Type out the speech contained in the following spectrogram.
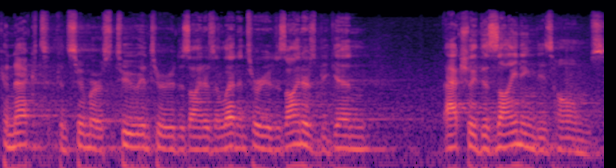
connect consumers to interior designers and let interior designers begin actually designing these homes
